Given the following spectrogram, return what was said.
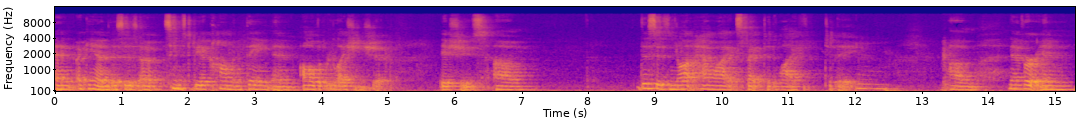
and again, this is a, seems to be a common theme in all the relationship issues. Um, this is not how I expected life to be. Um, never in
